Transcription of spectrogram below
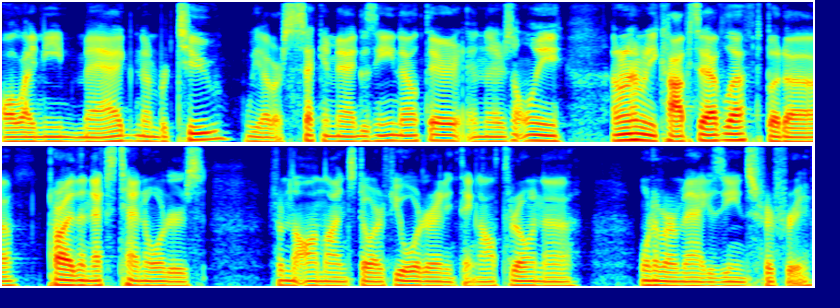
All I Need Mag number two. We have our second magazine out there, and there's only I don't know how many copies I have left, but uh, probably the next ten orders from the online store. If you order anything, I'll throw in a one of our magazines for free.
